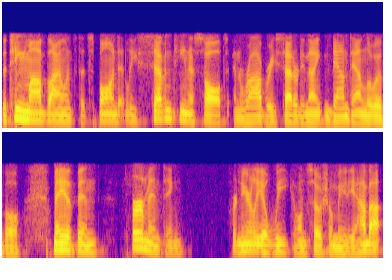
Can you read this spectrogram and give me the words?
The teen mob violence that spawned at least 17 assaults and robberies Saturday night in downtown Louisville may have been fermenting for nearly a week on social media. How about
